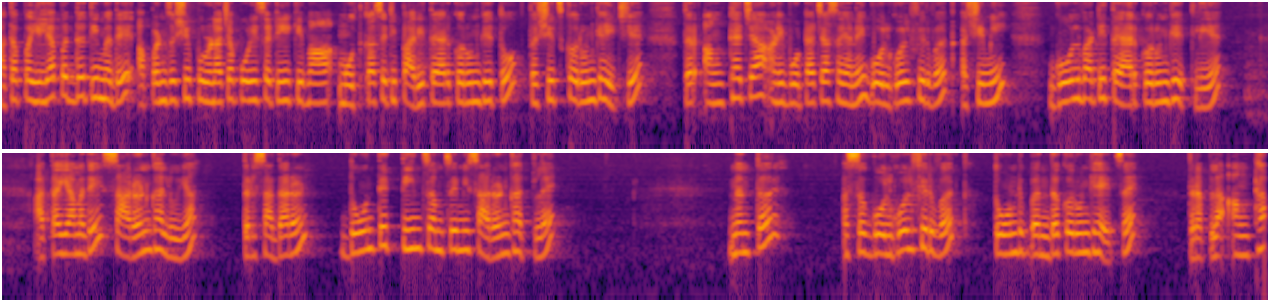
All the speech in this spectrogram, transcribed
आता पहिल्या पद्धतीमध्ये आपण जशी पुरणाच्या पोळीसाठी किंवा मोदकासाठी पारी तयार करून घेतो तशीच करून घ्यायची आहे. तर अंगठ्याच्या आणि बोटाच्या सहाय्याने गोल गोल फिरवत अशी मी गोल वाटी तयार करून घेतली आहे. आता यामध्ये सारण घालूया. तर साधारण दोन ते तीन चमचे मी सारण घातलं आहे नंतर असं गोल गोल फिरवत तोंड बंद करून घ्यायचं आहे तर आपला अंगठा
